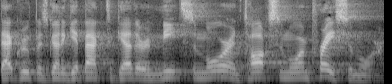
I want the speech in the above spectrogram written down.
That group is going to get back together and meet some more and talk some more and pray some more.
